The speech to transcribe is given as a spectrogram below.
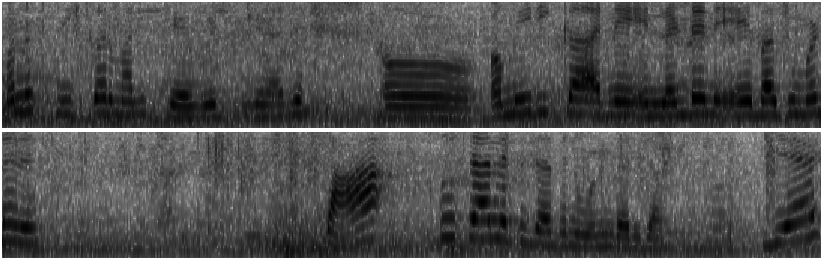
મને સ્નીકર મારી ફેવરેટ છે. આજે અ, અમેરિકા અને લંડન એ બાજુ મળે ને ચા તું ચાલે તો જા તેનું અંદર જા. યસ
